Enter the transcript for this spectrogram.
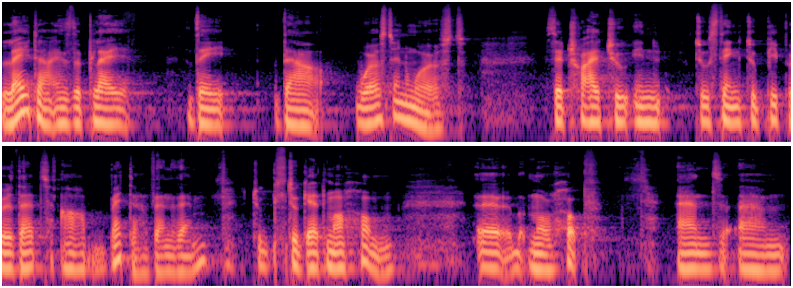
later in the play, they, they are worse and worse. They try to, in, to think to people that are better than them to, to get more home, uh, more hope. And um,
